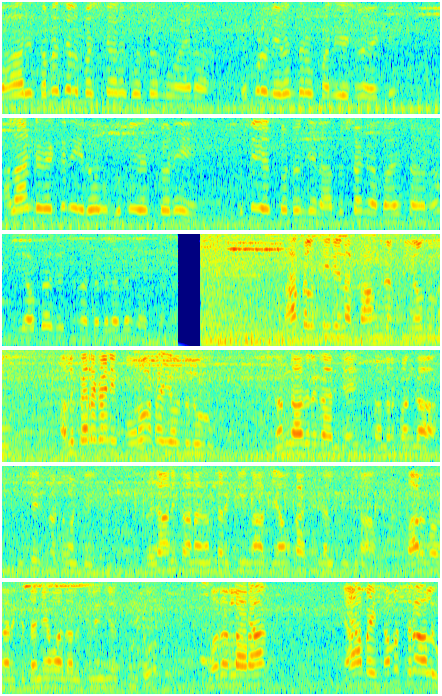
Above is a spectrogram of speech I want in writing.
వారి సమస్యల పరిష్కారం కోసం ఆయన ఎప్పుడు నిరంతరం పనిచేసిన వ్యక్తి. అలాంటి వ్యక్తిని ఈరోజు గుర్తు చేసుకొని గుర్తు చేసుకోవడం నేను అదృష్టంగా భావిస్తా ఉన్నాను. ఈ అవకాశం ఇచ్చిన పెద్దలందరికీ నమస్కారం. ఆకలి తీరిన కాంగ్రెస్ యోధులు అలుపెరగని పోరాట యోధులు గంగాధర్ గారి జయంతి సందర్భంగా ఇచ్చేసినటువంటి ప్రజానికానందరికీ నాకు ఈ అవకాశం కల్పించిన భార్గవ గారికి ధన్యవాదాలు తెలియజేసుకుంటూ సోదరులారా యాభై సంవత్సరాలు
